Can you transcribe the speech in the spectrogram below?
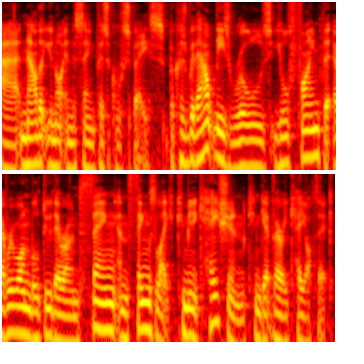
uh, now that you're not in the same physical space. Because without these rules, you'll find that everyone will do their own thing, and things like communication can get very chaotic.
